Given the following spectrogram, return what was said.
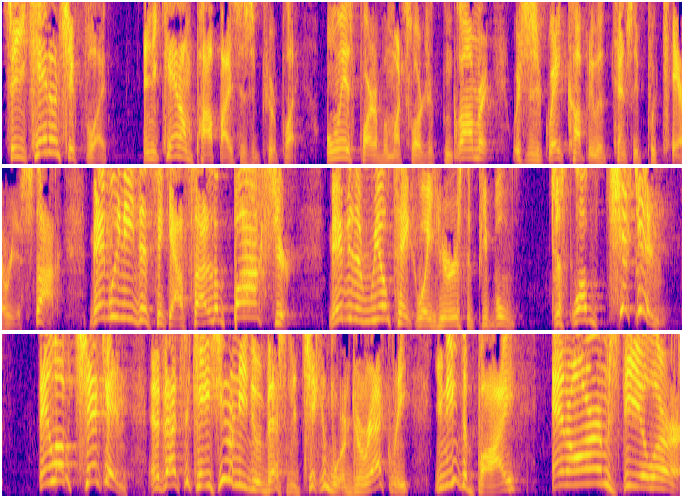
So you can't own Chick-fil-A. And you can't own Popeyes as a pure play, only as part of a much larger conglomerate, which is a great company with potentially precarious stock. Maybe we need to think outside of the box here. Maybe the real takeaway here is that people just love chicken. They love chicken. And if that's the case, you don't need to invest in the chicken more directly. You need to buy an arms dealer.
